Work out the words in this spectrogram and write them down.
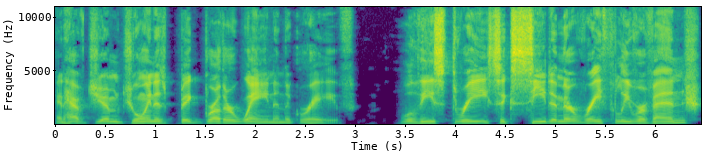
and have Jim join his big brother Wayne in the grave. Will these three succeed in their wraithly revenge?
